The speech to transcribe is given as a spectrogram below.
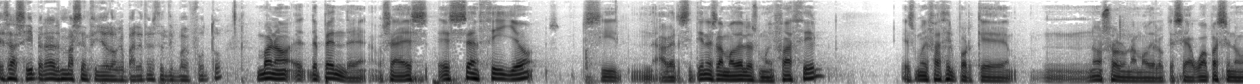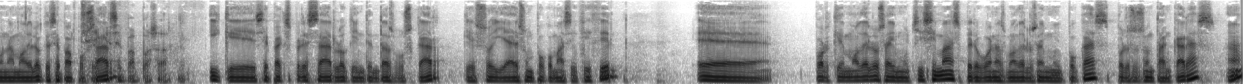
es así, pero es más sencillo de lo que parece este tipo de foto. Bueno, eh, depende. O sea, es, es sencillo. Si, a ver, si tienes la modelo es muy fácil. Es muy fácil porque no solo una modelo que sea guapa, sino una modelo que sepa Sí, posar que sepa posar. y que sepa expresar lo que intentas buscar, que eso ya es un poco más difícil. Eh, porque modelos hay muchísimas, pero buenas modelos hay muy pocas, por eso son tan caras. ¿eh?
